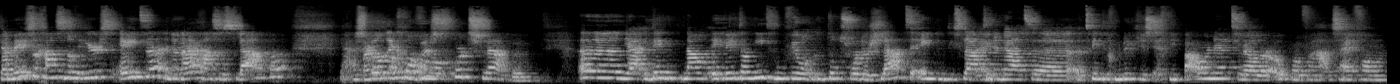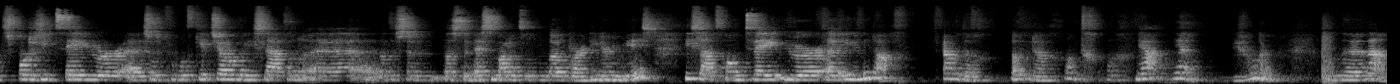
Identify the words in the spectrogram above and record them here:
Ja, meestal gaan ze nog eerst eten en daarna gaan ze slapen. Ja, dus maar dan echt wel- rust kort slapen. Eh, ja, ik denk, nou, ik weet dan niet hoeveel een topsporter slaapt. De ene die slaapt Nee. inderdaad eh 20 minuutjes, echt die powernap. Terwijl er ook wel verhalen zijn van sporters die twee uur, eh, zoals bijvoorbeeld Kipchoge, die slaapt dan, eh, dat, is een, dat is de beste marathonloper die er nu is. Die slaapt gewoon twee uur in de middag. Elke dag. Elke dag. Oh. Ja, Ja, bijzonder. Dan, eh, nou,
